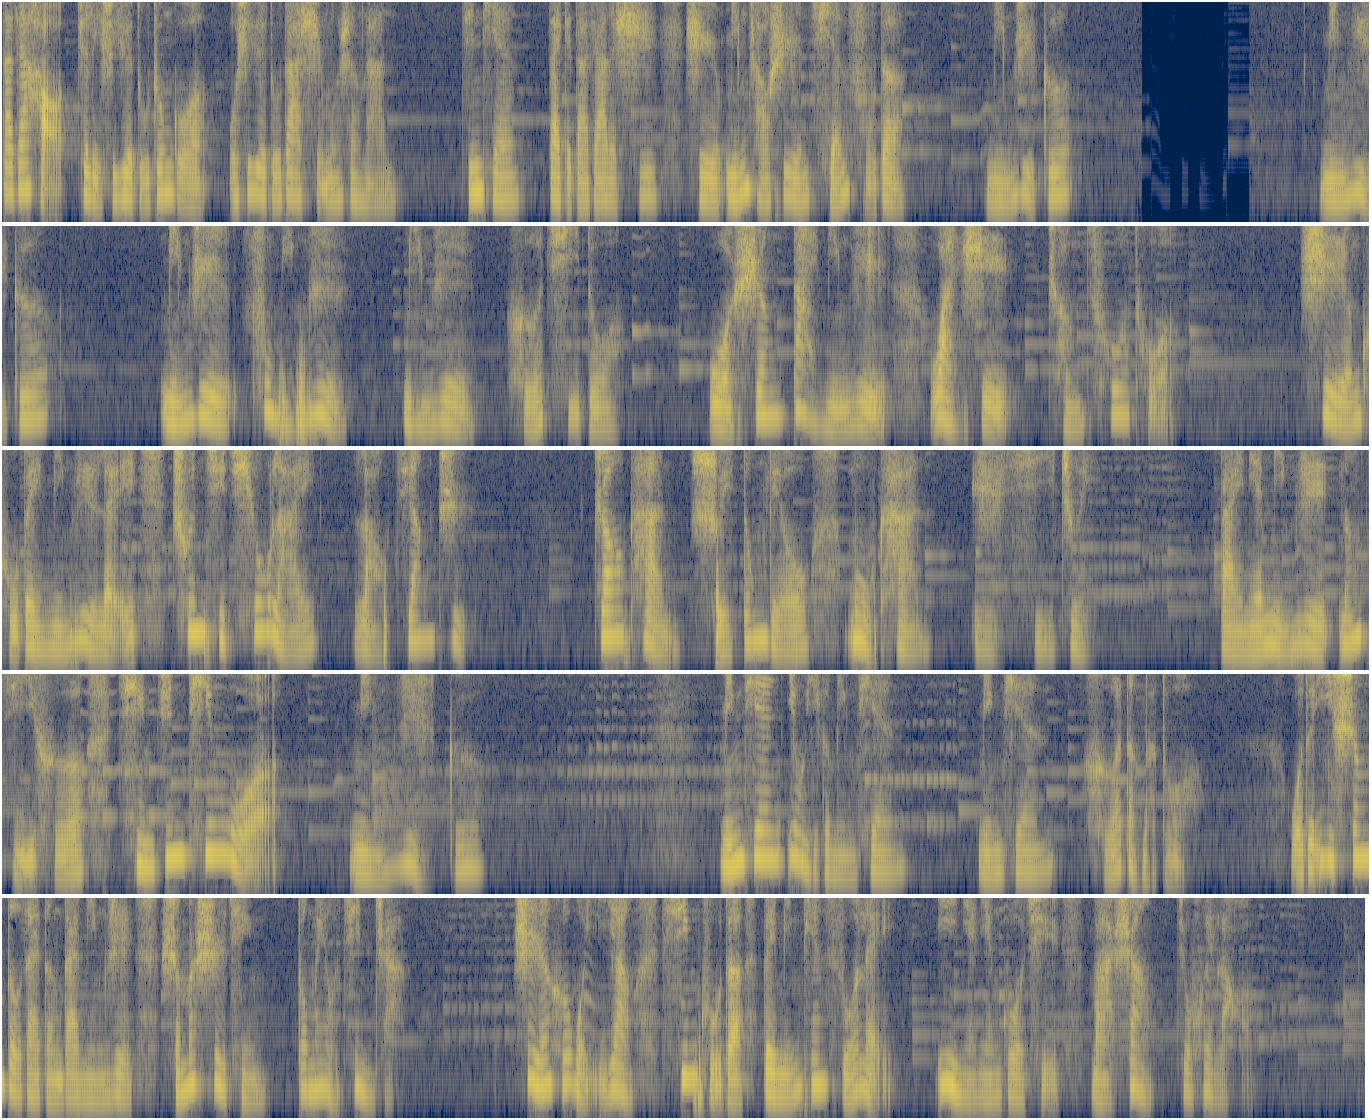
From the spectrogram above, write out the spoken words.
大家好，这里是阅读中国，我是阅读大使孟胜男。今天带给大家的诗是明朝诗人钱福的《明日歌》。明日歌，明日复明日，明日何其多。我生待明日，万事成蹉跎。世人苦被明日累，春去秋来老将至。朝看水东流，暮看日西坠。百年明日能几何？请君听我明日歌。明天又一个明天，明天何等的多。我的一生都在等待明日，什么事情都没有进展。世人和我一样，辛苦的被明天所累，一年年过去，马上就会老。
